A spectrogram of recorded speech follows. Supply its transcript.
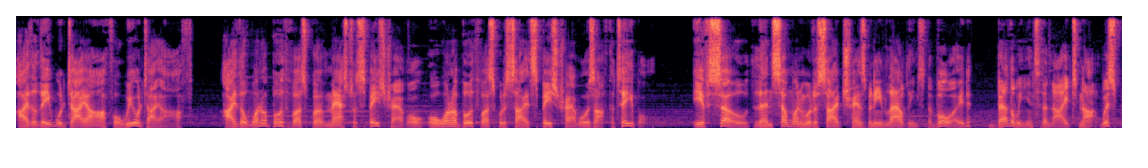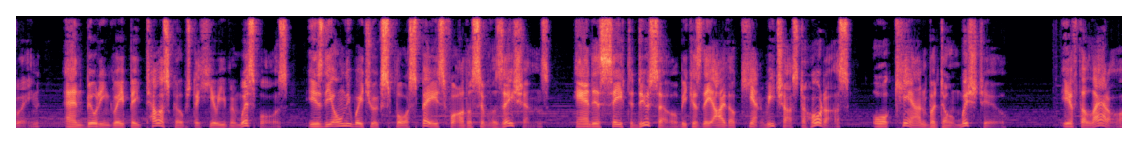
Either they will die off or we'll die off. Either one or both of us will have mastered space travel, or one or both of us will decide space travel is off the table. If so, then someone will decide transmitting loudly into the void, bellowing into the night, not whispering, and building great big telescopes to hear even whispers, is the only way to explore space for other civilizations, and is safe to do so because they either can't reach us to hurt us, or can but don't wish to. If the latter,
